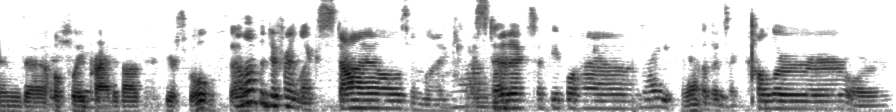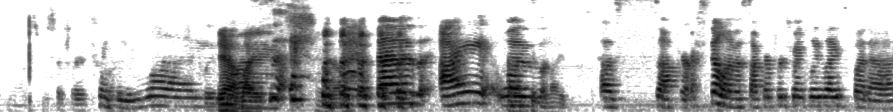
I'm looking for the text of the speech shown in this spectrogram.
and uh, hopefully sure. pride about your school. So I love the different like styles and like aesthetics that people have, Right. Yeah. whether it's like color or you know, specific. Twinkly lights. Yeah, lights. lights, you know. that is, I was a sucker. I still am a sucker for twinkly lights, but uh,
